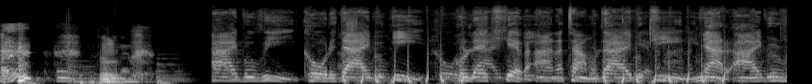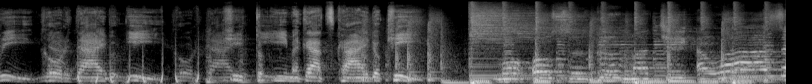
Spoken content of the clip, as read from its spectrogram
あれ？うん。アイブリーこれだいぶいい。これ聞けばあなたもだいぶ気になる。アイブリーこれだいぶいい。きっと今が使い時。もうすぐ待ち合わせ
